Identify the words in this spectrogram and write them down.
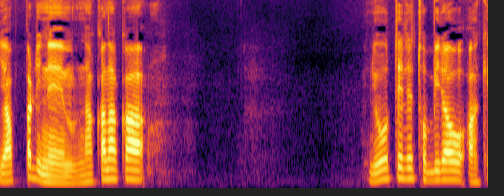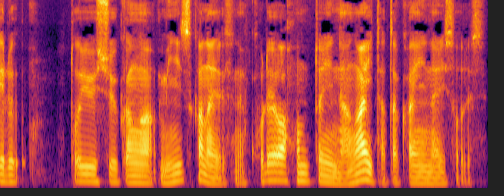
やっぱりねなかなか両手で扉を開けるという習慣が身につかないですね。これは本当に長い戦いになりそうです。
